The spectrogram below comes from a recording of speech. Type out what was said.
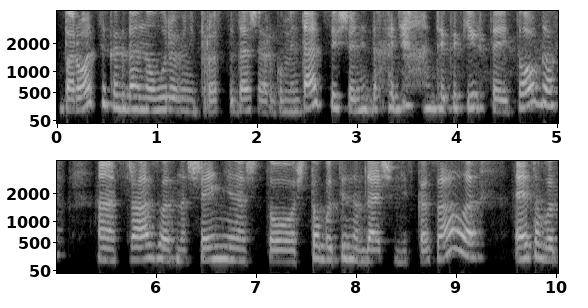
бороться, когда на уровне просто даже аргументации, еще не доходя до каких-то итогов, а сразу отношение, что что бы ты нам дальше не сказала, это вот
